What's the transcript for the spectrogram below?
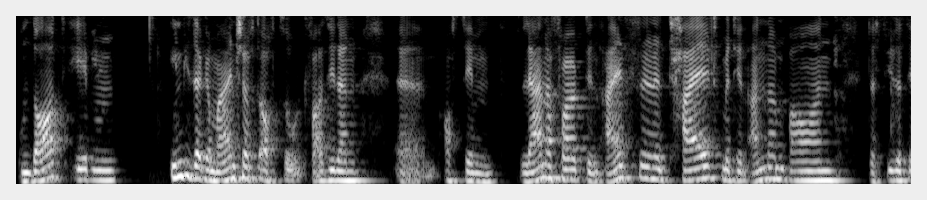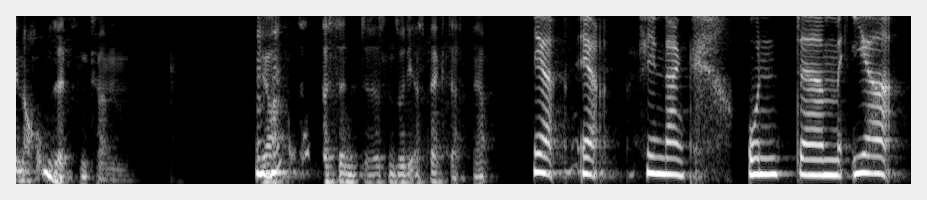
Um dort eben in dieser Gemeinschaft auch so quasi dann äh, aus dem Lernerfolg den Einzelnen teilt mit den anderen Bauern, dass sie das eben auch umsetzen können. Mhm. Ja, das, das, sind, das sind so die Aspekte, ja. Ja, ja, vielen Dank. Und ähm, ihr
